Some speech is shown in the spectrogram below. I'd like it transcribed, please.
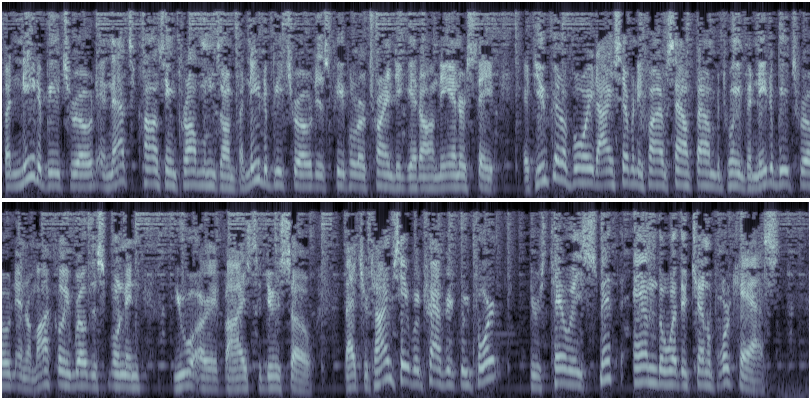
Bonita Beach Road, and that's causing problems on Bonita Beach Road as people are trying to get on the interstate. If you can avoid I-75 southbound between Bonita Beach Road and Immokalee Road this morning, you are advised to do so. That's your time saver traffic report. Here's Terry Smith and the Weather Channel forecast.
